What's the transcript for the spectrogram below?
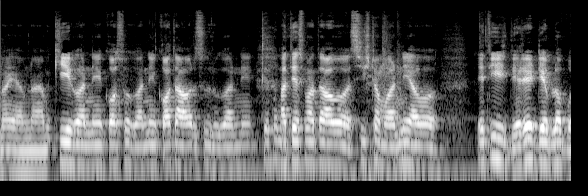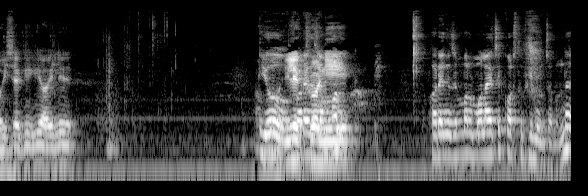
नयाँ नयाँ। अब के गर्ने कसो गर्ने कताहरू सुरु गर्ने। त्यसमा त अब सिस्टमहरू नि अब यति धेरै डेभलप भइसक्यो कि अहिले। यो इलेक्ट्रोनिक। फर इक्जाम्पल मलाई चाहिँ कस्तो फिल हुन्छ भन्दा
